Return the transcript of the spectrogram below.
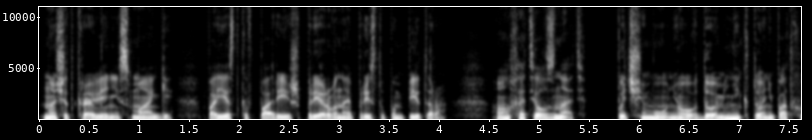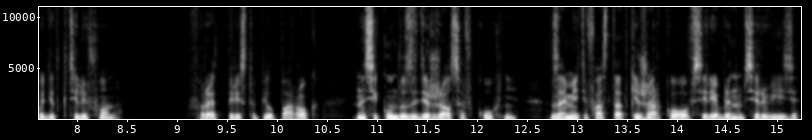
ночь откровений с маги, поездка в Париж, прерванная приступом Питера, он хотел знать, почему у него в доме никто не подходит к телефону. Фред переступил порог, на секунду задержался в кухне, заметив остатки жаркого в серебряном сервизе,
